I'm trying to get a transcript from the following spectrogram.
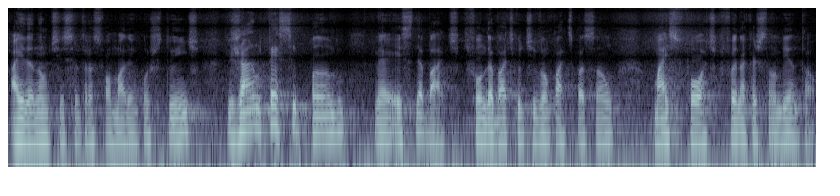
ainda não tinha se transformado em Constituinte, já antecipando né, esse debate, que foi um debate que eu tive uma participação mais forte, que foi na questão ambiental.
